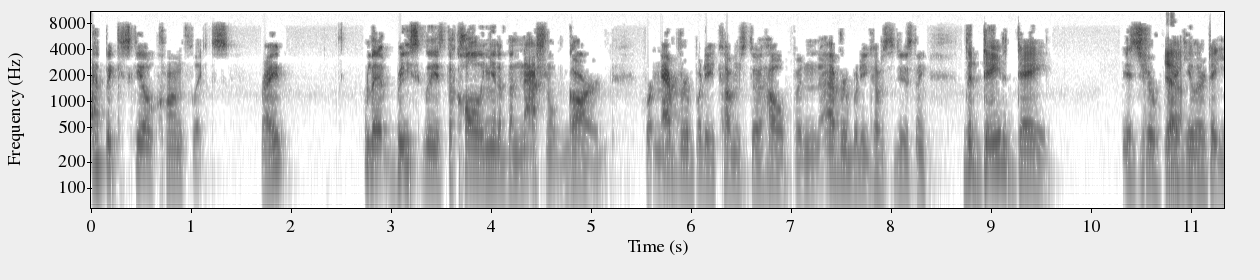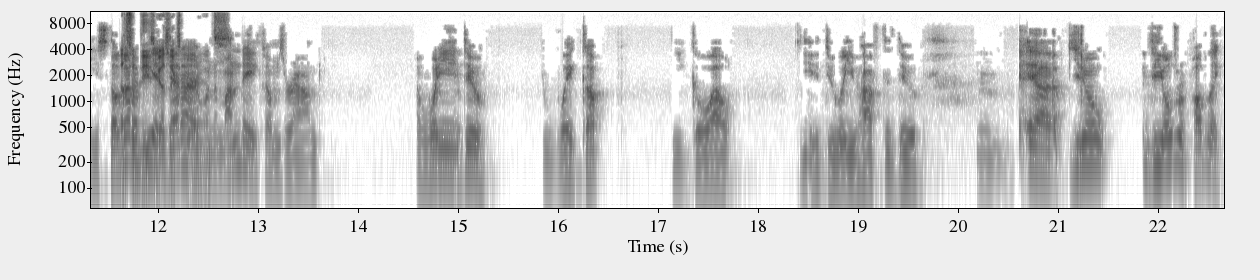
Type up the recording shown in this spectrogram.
epic scale conflicts, right? That basically it's the calling in of the National Guard, where Mm. everybody comes to help and everybody comes to do this thing. The day to day is your Yeah. regular day. You still That's gotta be a Jedi when experience. the Monday comes around. And what do you do? You wake up, you go out, you do what you have to do. Mm. Uh, you know, the Old Republic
